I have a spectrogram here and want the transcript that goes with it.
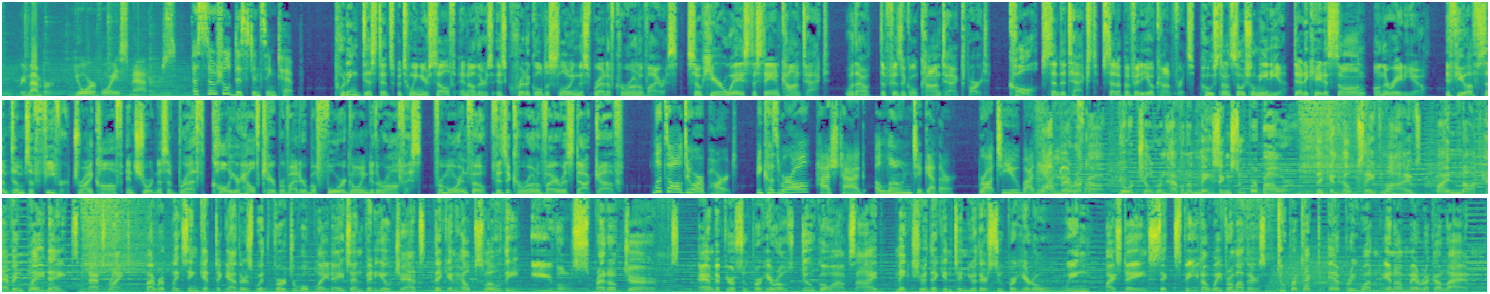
Remember, your voice matters. A social distancing tip. Putting distance between yourself and others is critical to slowing the spread of coronavirus. So here are ways to stay in contact without the physical contact part. Call, send a text, set up a video conference, post on social media, dedicate a song on the radio. If you have symptoms of fever, dry cough, and shortness of breath, call your healthcare provider before going to their office. For more info, visit coronavirus.gov. Let's all do our part because we're all hashtag alone together. Brought to you by the America, your children have an amazing superpower. They can help save lives by not having play dates. That's right. By replacing get togethers with virtual play dates and video chats, they can help slow the evil spread of germs. And if your superheroes do go outside, make sure they continue their superhero wing by staying six feet away from others to protect everyone in America land.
